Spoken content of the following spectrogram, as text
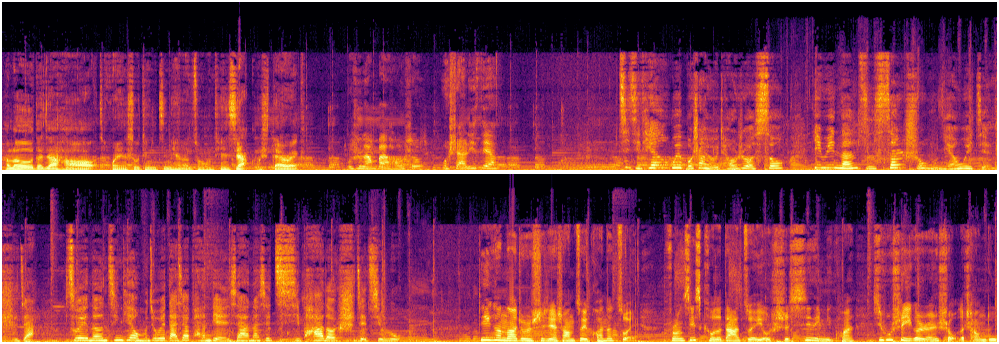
Hello，大家好，欢迎收听今天的《纵横天下》，我是 Derek，我是两百毫升，我是 Alicia。近几天微博上有一条热搜，一名男子三十五年未剪指甲，所以呢，今天我们就为大家盘点一下那些奇葩的世界纪录。第一个呢，就是世界上最宽的嘴，Francisco 的大嘴有十七厘米宽，几乎是一个人手的长度。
